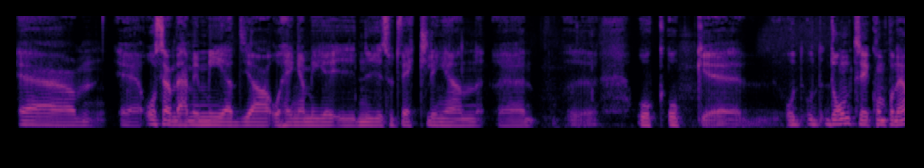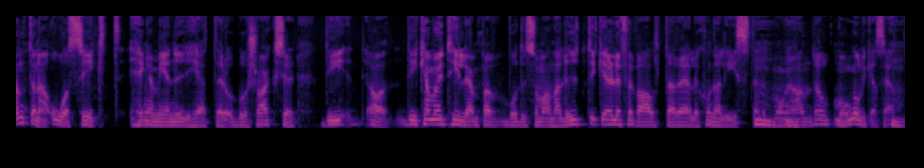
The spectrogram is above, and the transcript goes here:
Eh, och sen det här med media och hänga med i nyhetsutvecklingen. Eh, och, och, eh, och, och, de tre komponenterna, åsikt, hänga med nyheter och börs och aktier, det, ja, det kan man ju tillämpa både som analytiker eller förvaltare eller journalist eller mm. många, mm. andra, många olika sätt. Mm.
